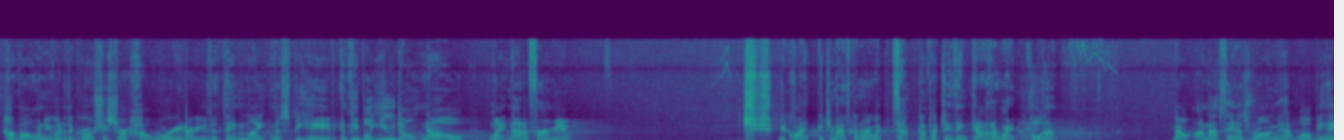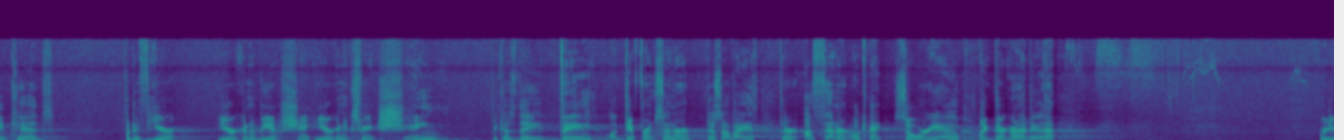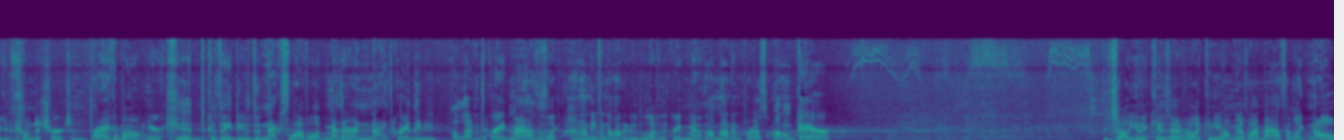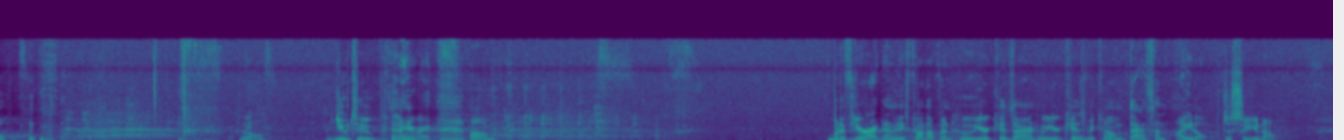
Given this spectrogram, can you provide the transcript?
How about when you go to the grocery store? How worried are you that they might misbehave and people you don't know might not affirm you? Shh, be quiet. Get your mask on the right way. Stop. Don't touch anything. Get out of their way. Hold on. Now, I'm not saying it's wrong to have well behaved kids, but if you're you're going to be ashamed, you're going to experience shame because they, they, a different sinner disobeys. They're a sinner, okay? So are you. Like they're going to do that. Or you can come to church and brag about your kid because they do the next level of math. They're in ninth grade and they do 11th grade math. It's like, I don't even know how to do 11th grade math. I'm not impressed. I don't care. I tell you, the kids are like, Can you help me with my math? I'm like, No. so, YouTube, anyway. Um, but if your identity is caught up in who your kids are and who your kids become, that's an idol, just so you know.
